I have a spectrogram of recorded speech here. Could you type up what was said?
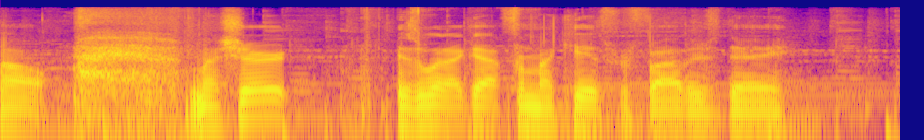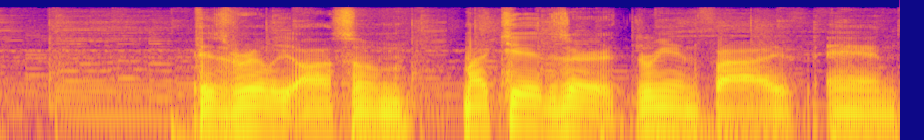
Oh, my shirt is what I got for my kids for Father's Day. It's really awesome. My kids are three and five and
